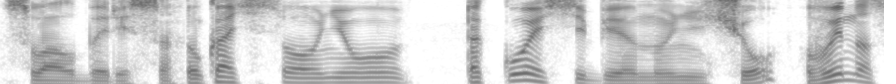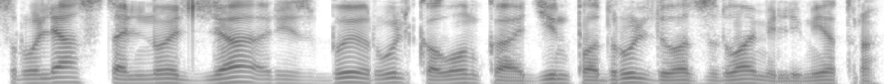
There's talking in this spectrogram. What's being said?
с Валбериса. Ну, качество у него такое себе, но ничего. Вынос руля стальной для резьбы, руль колонка 1 под руль 22 миллиметра.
